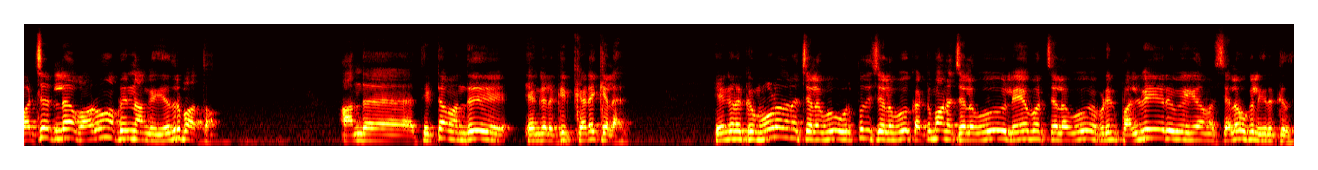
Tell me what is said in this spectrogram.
பட்ஜெட்டில் வரும் அப்படின்னு நாங்கள் எதிர்பார்த்தோம். அந்த திட்டம் வந்து எங்களுக்கு கிடைக்கல. எங்களுக்கு மூலதன செலவு உற்பத்தி செலவு கட்டுமான செலவு லேபர் செலவு அப்படின்னு பல்வேறு வகையான செலவுகள் இருக்குது.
